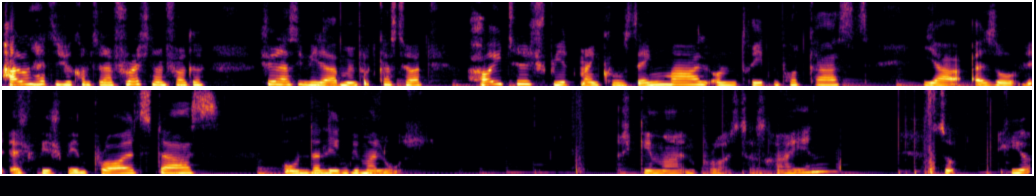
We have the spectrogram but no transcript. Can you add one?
Hallo und herzlich willkommen zu einer fresh neuen Folge. Schön, dass ihr wieder meinen Podcast hört. Heute spielt mein Cousin mal und dreht einen Podcast. Ja, also wir, äh, wir spielen Brawl Stars und dann legen wir mal los. Ich gehe mal in Brawl Stars rein. So, hier.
